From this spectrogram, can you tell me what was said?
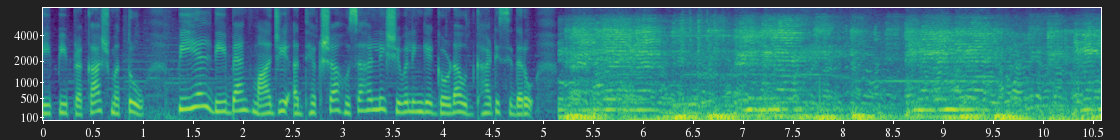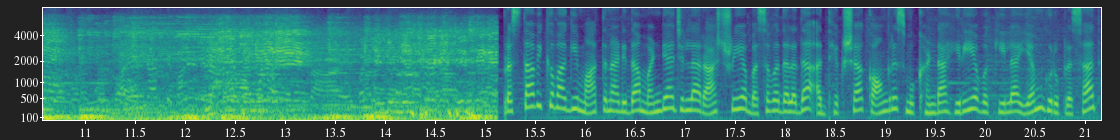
ಬಿಪಿ ಪ್ರಕಾಶ್ ಮತ್ತು ಪಿಎಲ್ಡಿ ಬ್ಯಾಂಕ್ ಮಾಜಿ ಅಧ್ಯಕ್ಷ ಹೊಸಹಳ್ಳಿ ಶಿವಲಿಂಗೇಗೌಡ ಉದ್ಘಾಟಿಸಿದರು. ಪ್ರಸ್ತಾವಿಕವಾಗಿ ಮಾತನಾಡಿದ ಮಂಡ್ಯ ಜಿಲ್ಲಾ ರಾಷ್ಟ್ರೀಯ ಬಸವದಳದ ಅಧ್ಯಕ್ಷ, ಕಾಂಗ್ರೆಸ್ ಮುಖಂಡ, ಹಿರಿಯ ವಕೀಲ ಎಂ. ಗುರುಪ್ರಸಾದ್,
